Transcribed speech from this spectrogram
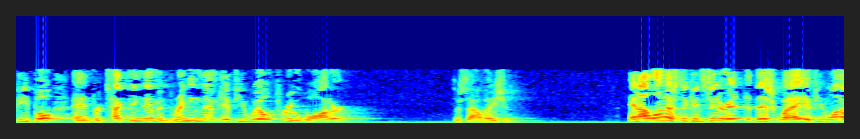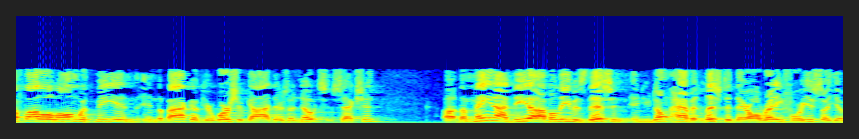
people and protecting them and bringing them, if you will, through water to salvation. And I want us to consider it this way. If you want to follow along with me in, in the back of your worship guide, there's a notes section. Uh, the main idea, I believe, is this, and, and you don't have it listed there already for you, so you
